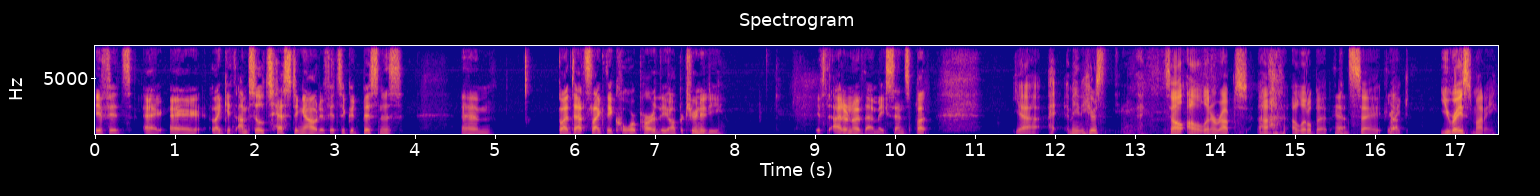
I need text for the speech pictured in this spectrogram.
if it's a, a like it, i'm still testing out if it's a good business um but that's like the core part of the opportunity if i don't know if that makes sense but Yeah, I, I mean, here's so I'll, I'll interrupt uh, a little bit Yeah. and say, Yeah. like, you raised money,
